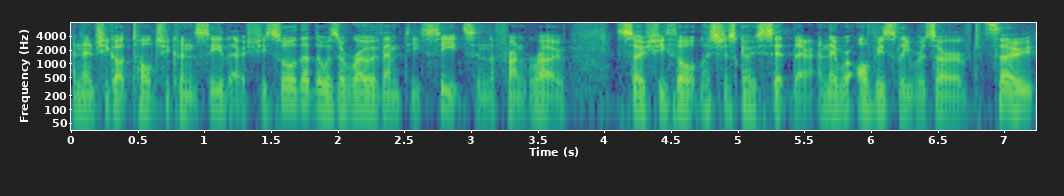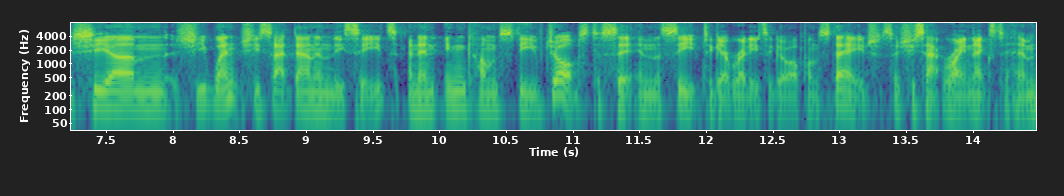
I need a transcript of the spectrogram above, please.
and then she got told she couldn't see there. She saw that there was a row of empty seats in the front row, so she thought, "Let's just go sit there." And they were obviously reserved. So she um she went, she sat down in these seats, and then in comes Steve Jobs to sit in the seat to get ready to go up on stage. So she sat right next to him,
